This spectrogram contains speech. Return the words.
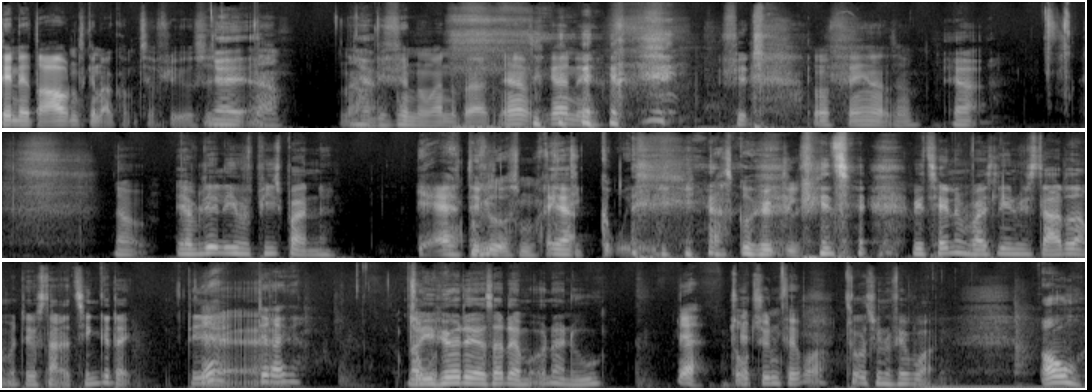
den der drage, den skal nok komme til at flyve. Så, Ja, ja. Nå, nå, ja. vi finder nogle andre børn. Ja, gør det. Fedt. Hvor fanden altså. Ja. Nå, jeg bliver lige på pigespejdene. Ja, vi- det lyder som en ja. rigtig god idé. Det er sgu hyggeligt. vi, ta- vi talte om faktisk lige, inden vi startede om, at det er jo snart er tænkedag. Det ja, det er rigtigt. Når I hører det, så er det om under en uge. Ja, 22. februar. 22. februar. Og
